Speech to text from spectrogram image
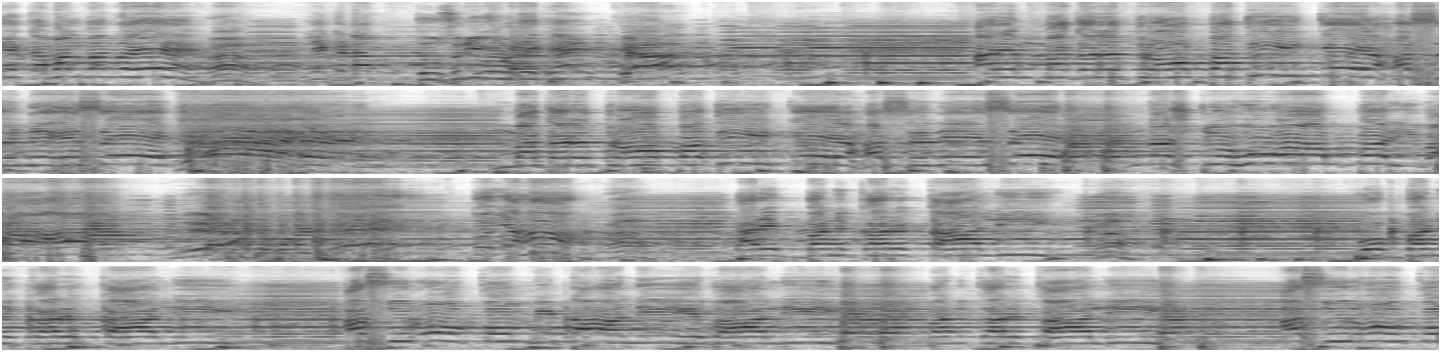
के कमल बन रहे हैं। हाँ। लेकिन अब दूसरी ओर देखें। क्या? अरे मगर द्रौपदी के हंसने से। मगर द्रौपदी के हंसने से नष्ट हुआ परिवार। तो यहाँ हाँ, अरे बनकर काली। हाँ, वो बनकर काली असुरों को मिटाने वाली। बनकर काली असुरों को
